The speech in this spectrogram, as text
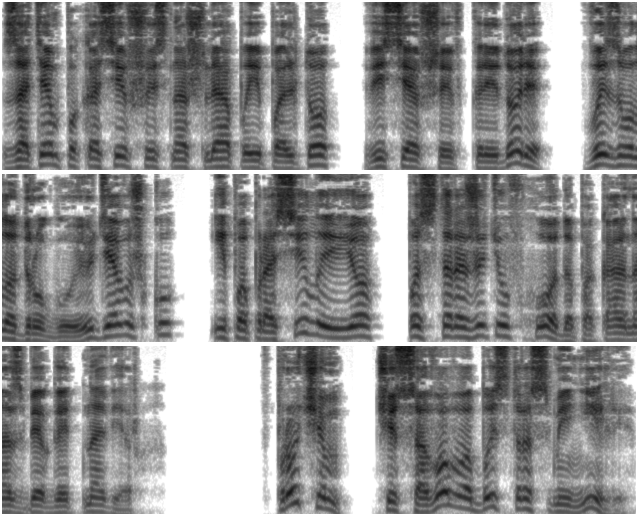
Затем, покосившись на шляпы и пальто, висевшие в коридоре, вызвала другую девушку и попросила ее посторожить у входа, пока она сбегает наверх. Впрочем, часового быстро сменили.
